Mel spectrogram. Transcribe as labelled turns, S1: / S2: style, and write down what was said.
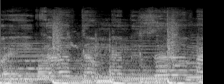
S1: Wake up the members of my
